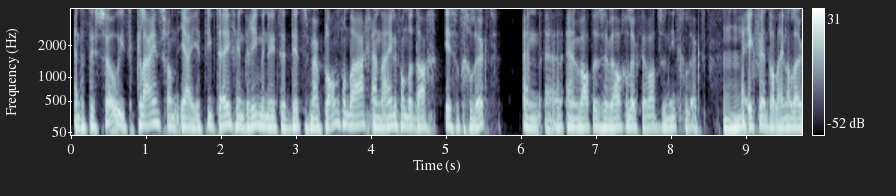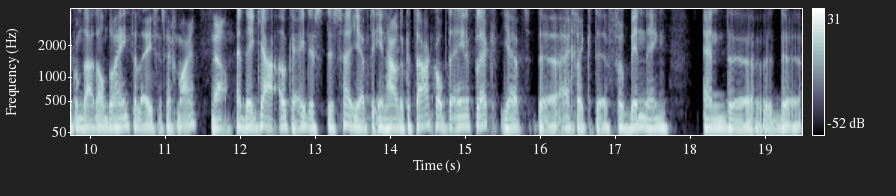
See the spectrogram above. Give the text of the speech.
En het is zoiets kleins van ja, je typt even in drie minuten dit is mijn plan vandaag. En aan het einde van de dag is het gelukt. En, eh, en wat is er wel gelukt en wat is er niet gelukt. Mhm. Ik vind het alleen al leuk om daar dan doorheen te lezen, zeg maar. ja. En denk, ja, oké, dus, dus hè, je hebt de inhoudelijke taken op de ene plek. Je hebt de, eigenlijk de verbinding en de, de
